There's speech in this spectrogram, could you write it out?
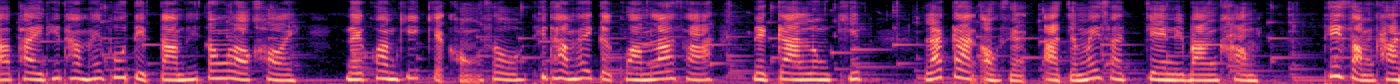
อภัยที่ทำให้ผู้ติดตามที่ต้องรอคอย ในความขี้เกียจของโซที่ทำให้เกิดความล่าช้าในการลงคลิป และการออกเสียงอาจจะไม่ชัดเจนในบางคำที่สำคัญ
